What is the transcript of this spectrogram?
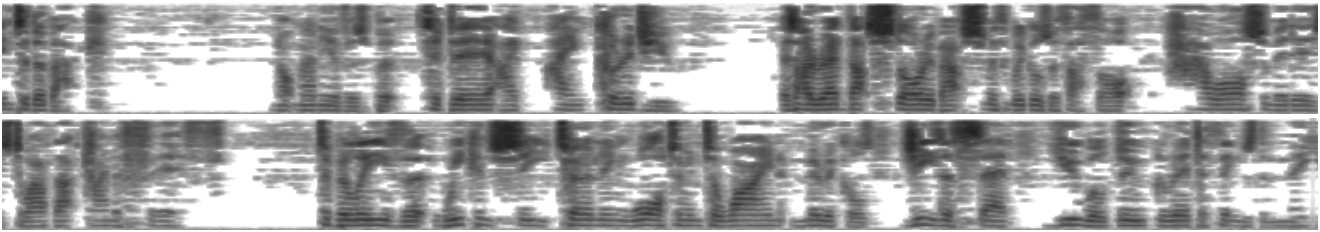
into the back. Not many of us, but today I, I encourage you. As I read that story about Smith Wigglesworth, I thought, how awesome it is to have that kind of faith. To believe that we can see turning water into wine miracles. Jesus said, you will do greater things than me.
